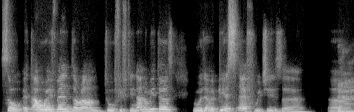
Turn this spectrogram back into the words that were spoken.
so at our waveband, around 250 nanometers, we would have a PSF, which is uh, uh,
